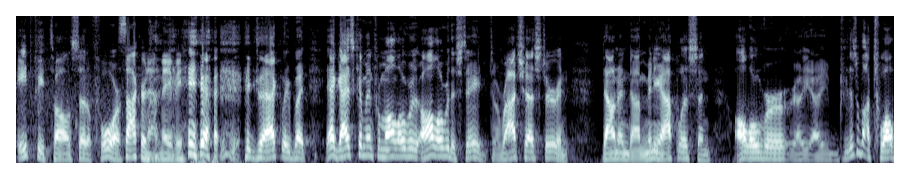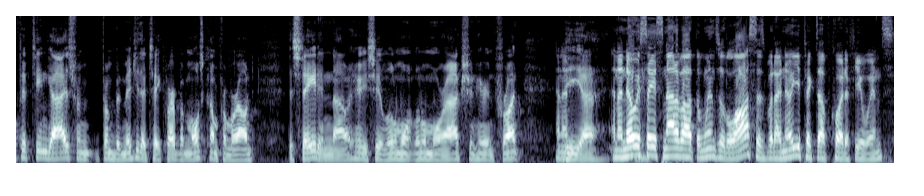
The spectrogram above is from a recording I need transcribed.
eight feet tall instead of four. Soccer net, maybe. yeah, exactly. But yeah, guys come in from all over all over the state, to Rochester and down in uh, Minneapolis and all over. Uh, there's about 12, 15 guys from from Bemidji that take part, but most come from around the state. And uh, here you see a little more little more action here in front. And, the, I, uh, and I know we say it's not about the wins or the losses, but I know you picked up quite a few wins.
